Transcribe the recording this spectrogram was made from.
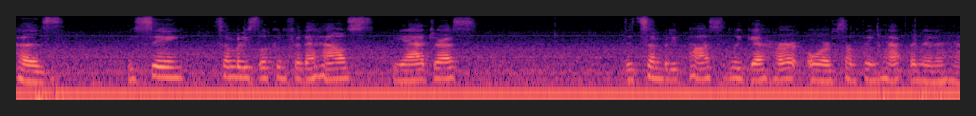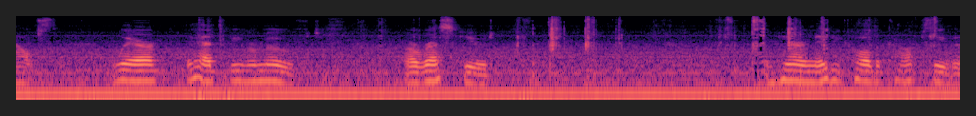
Because, you see, somebody's looking for the house, the address. Did somebody possibly get hurt or something happen in a house where they had to be removed? or rescued. I'm hearing maybe call the cops even.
